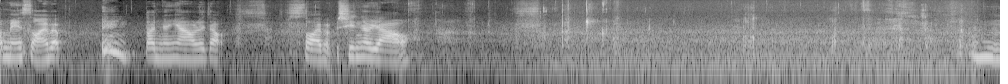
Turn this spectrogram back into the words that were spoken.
าเมซอยแบบ ตอนยาวๆเลยเจ้าซอยแบบชิ้นยาวๆอือหื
